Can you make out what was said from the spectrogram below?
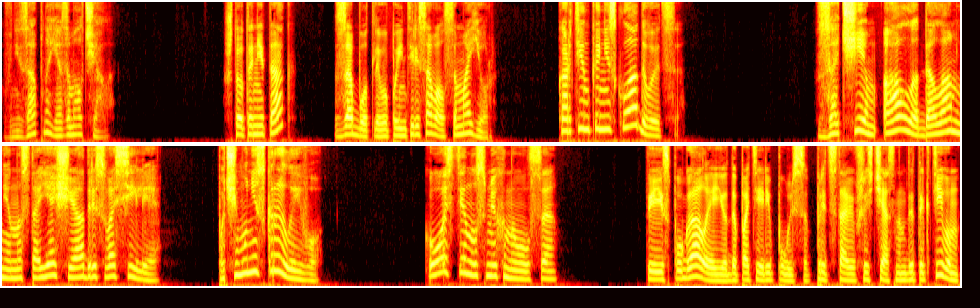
Внезапно я замолчала. «Что-то не так?» — заботливо поинтересовался майор. «Картинка не складывается». «Зачем Алла дала мне настоящий адрес Василия? Почему не скрыла его?» Костин усмехнулся. «Ты испугала ее до потери пульса, представившись частным детективом,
